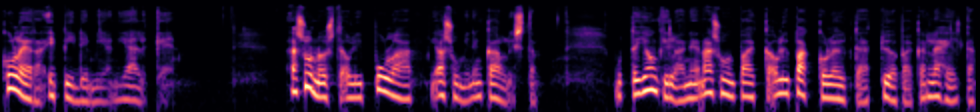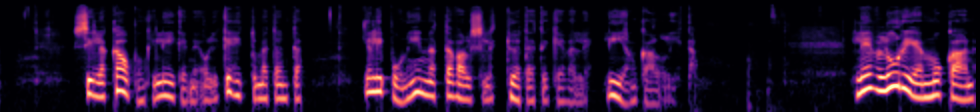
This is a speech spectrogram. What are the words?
koleraepidemian jälkeen. Asunnoista oli pulaa ja asuminen kallista, mutta jonkinlainen asuinpaikka oli pakko löytää työpaikan läheltä, sillä kaupunkiliikenne oli kehittymätöntä ja lipun hinnat tavalliselle työtä tekevälle liian kalliita. Lev Lurien mukaan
